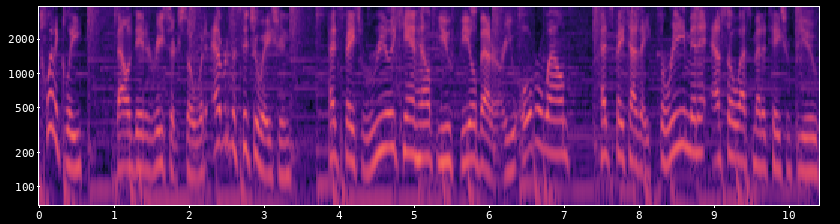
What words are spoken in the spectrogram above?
clinically validated research. So, whatever the situation, Headspace really can help you feel better. Are you overwhelmed? Headspace has a three minute SOS meditation for you.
